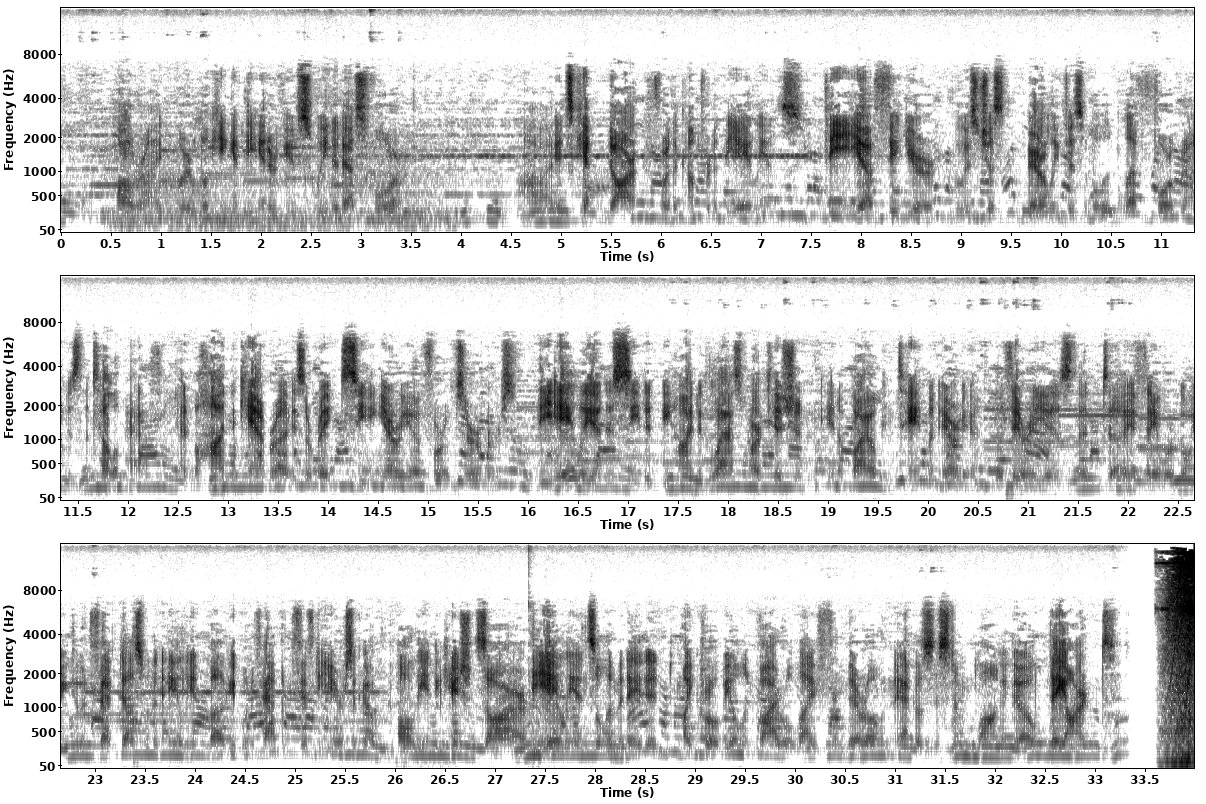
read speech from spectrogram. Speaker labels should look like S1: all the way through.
S1: Alright, we're looking at the interview suite at S4. Uh, it's kept dark for the comfort of the aliens. The uh, figure who is just barely visible in the left foreground is the telepath, and behind the camera is a raked seating area for observers. The alien is seated behind a glass partition in a biocontainment area. The theory is that uh, if they were going to infect us with an alien bug, it would have happened 50 years ago. All the indications are the aliens eliminated from their own ecosystem long ago. They aren't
